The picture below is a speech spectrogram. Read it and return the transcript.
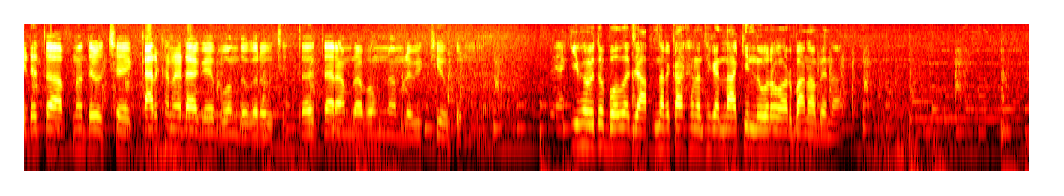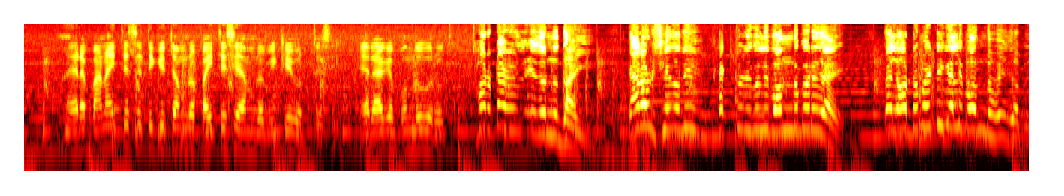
এটা তো আপনাদের হচ্ছে কারখানাটা আগে বন্ধ করা উচিত তাই তার আমরা আমরা বিক্রিও করব। না একইভাবে তো বলা যায় আপনার কারখানা থেকে না কিনলে ওরা আর বানাবে না? এরা বানাইতেছে দিকে তো আমরা পাইতেছি আমরা বিক্রি করতেছি। এর আগে বন্ধ করুক। সরকার এজন্য দায়ী। কারণ সে যদি ফ্যাক্টরিগুলি বন্ধ করে দেয় তাহলে অটোমেটিক্যালি বন্ধ হয়ে যাবে।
